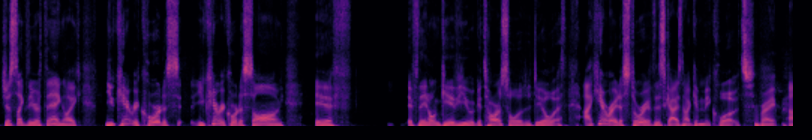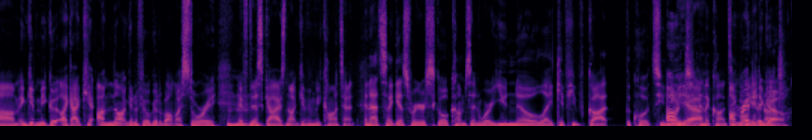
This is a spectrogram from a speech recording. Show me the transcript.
just like your thing. Like you can't record a you can't record a song if if they don't give you a guitar solo to deal with. I can't write a story if this guy's not giving me quotes. Right. Um, and giving me good like I can't I'm not gonna feel good about my story Mm-hmm. if this guy's not giving me content. And that's, I guess, where your skill comes in, where you know, like, if you've got the quotes you need Oh yeah, and the content I'm ready need to go. not.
